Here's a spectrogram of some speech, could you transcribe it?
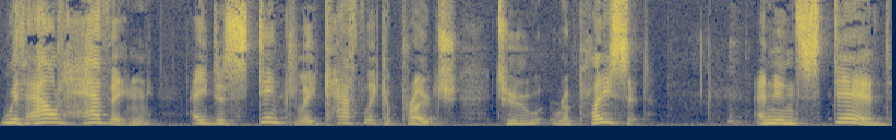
without having a distinctly Catholic approach to replace it. And instead,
